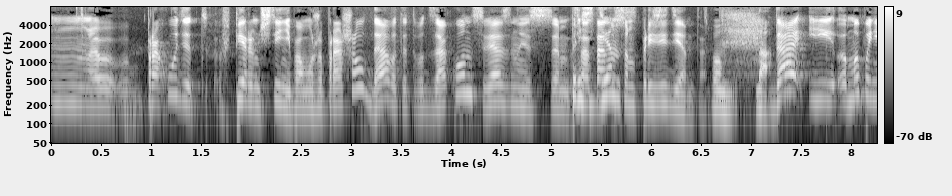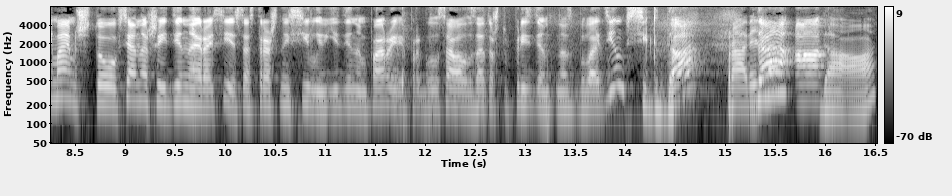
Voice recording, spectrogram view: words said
э, проходит, в первом чтении, по-моему, уже прошел, да, вот этот вот закон, связанный с, со Президент- статусом президента. Да. Да, и мы понимаем, что вся наша единая Россия со страшной силой в едином порыве проголосовала за то, чтобы президент у нас был один всегда. Правильно. Да, а Да.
